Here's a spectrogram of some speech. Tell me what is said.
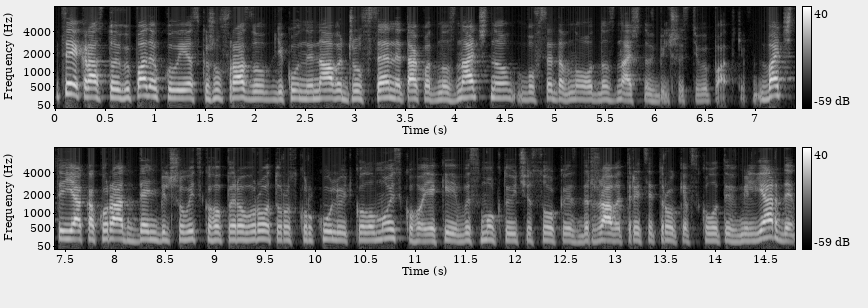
І це якраз той випадок, коли я скажу фразу, яку ненавиджу, все не так однозначно, бо все давно однозначно в більшості випадків. Бачите, як акурат в день більшовицького перевороту розкуркулюють Коломойського, який, висмоктуючи соки з держави 30 років, сколотив мільярди.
